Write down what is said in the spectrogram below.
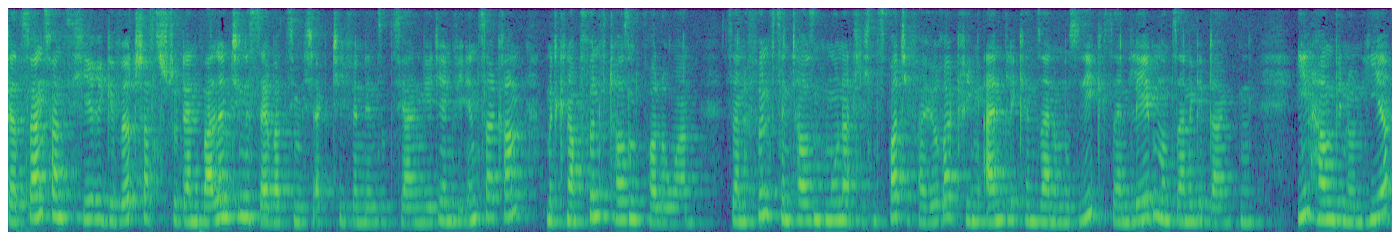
Der 22-jährige Wirtschaftsstudent Valentin ist selber ziemlich aktiv in den sozialen Medien wie Instagram mit knapp 5000 Followern. Seine 15.000 monatlichen Spotify-Hörer kriegen Einblicke in seine Musik, sein Leben und seine Gedanken. Ihn haben wir nun hier,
